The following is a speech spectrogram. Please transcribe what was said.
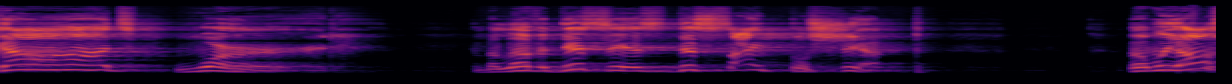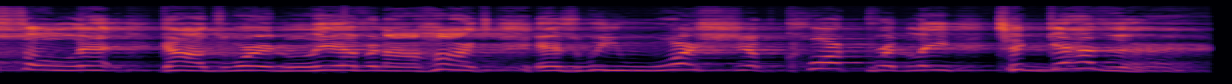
God's word. And beloved, this is discipleship. But we also let God's word live in our hearts as we worship corporately together.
